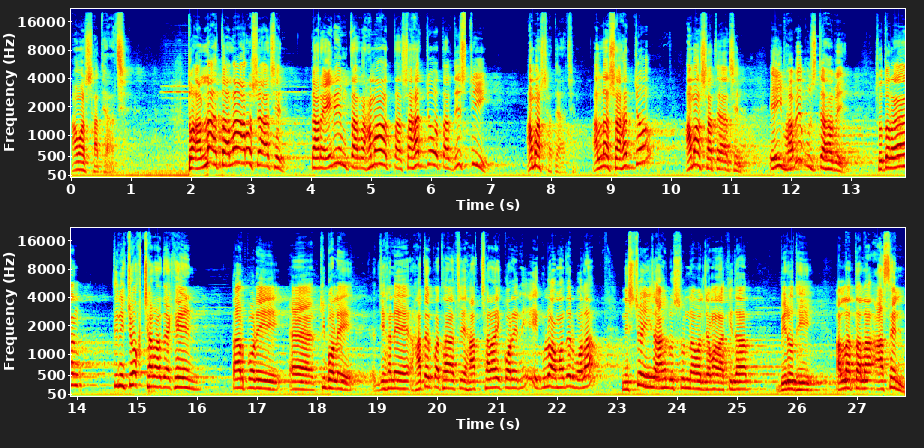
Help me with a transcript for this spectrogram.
আমার সাথে আছে। তো আল্লাহ তালা আরও সে আছেন, তার এলিম তার রহমত, তার সাহায্য, তার দৃষ্টি আমার সাথে আছেন। আল্লাহর সাহায্য আমার সাথে আছেন। এইভাবে বুঝতে হবে। সুতরাং তিনি চোখ ছাড়া দেখেন, তারপরে কি বলে, যেখানে হাতের কথা আছে, হাত ছাড়াই করেন, এগুলো আমাদের বলা নিশ্চয়ই আহলুসুন্নাওয়াল জামাল আকিদার বিরোধী। আল্লাহ তালা আসেন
